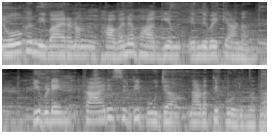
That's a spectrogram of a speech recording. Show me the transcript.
രോഗനിവാരണം ഭവനഭാഗ്യം എന്നിവയ്ക്കാണ് ഇവിടെ കാര്യസിദ്ധി പൂജ നടത്തിപ്പോരുന്നത്.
